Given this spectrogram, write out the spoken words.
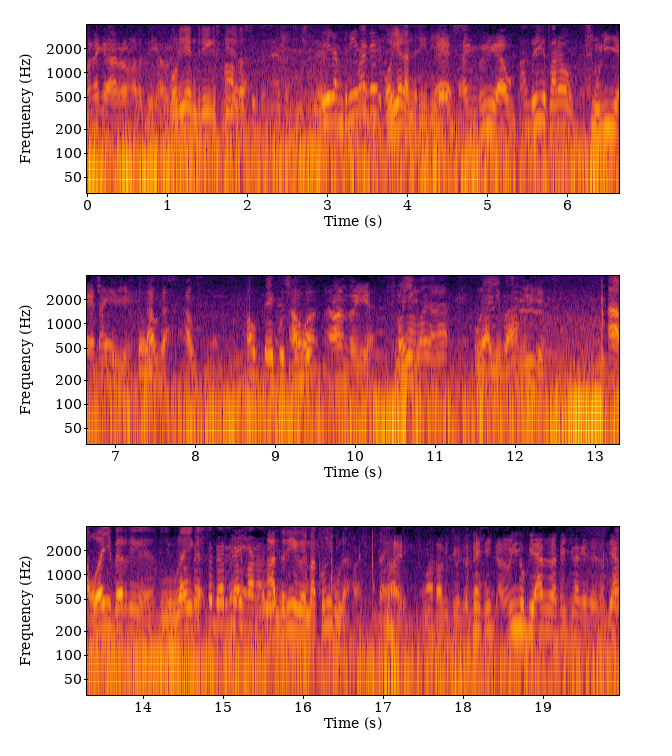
honek arrona bat gaur. Hori endrik ez dira ba. Digan tri dire, Horiak andrik dira Eh, ez. Andri hau. Andri, fanau, Zuria eta edie. Hau da, hau. hau bekus Hau, modu. hau Andria. Horiek, Bai, ara, uraie ba. Zuria. Ah, oai berdi ez, baina uraie... beste berdi fan Andri. Emakume gura. Uraie. Bai, ma bakitu. Beste, hori du bihar da beti bakitu da.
